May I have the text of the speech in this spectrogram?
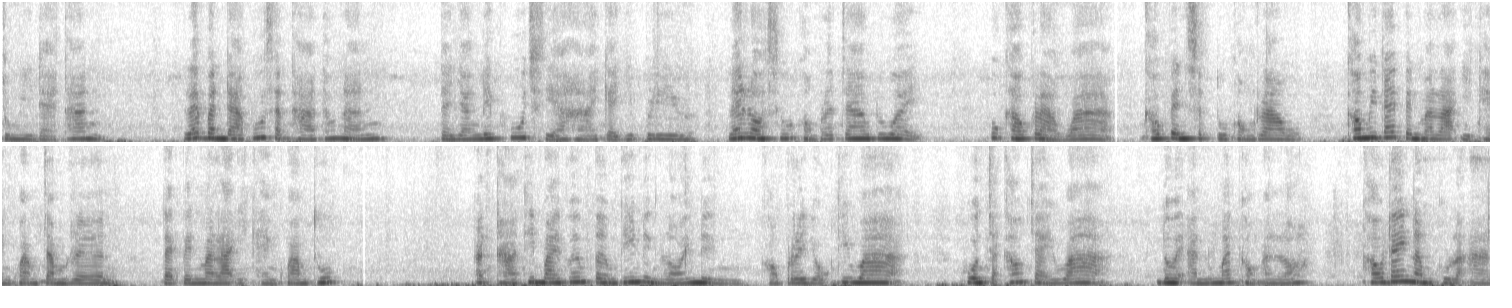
จงมีแด่ท่าน และบรรดาผู้ศรัทธาเท่านั้น แต่ยังได้พูดเสียหายแก่ยิบรีลและรอซูของพระเจ้าด้วย พวกเขากล่าวว่า เขาเป็นศัตรูของเรา เขาไม่ได้เป็นมาลาอิกแห่งความจำเริญ แต่เป็นมาลาอิกแห่งความทุกข์ อัถาธิบายเพิ่มเติมที่ 101 ของประโยคที่ว่า ควรจะเข้าใจว่า โดยอนุมัติของอัลลอฮ์เขาได้นำกุรอาน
